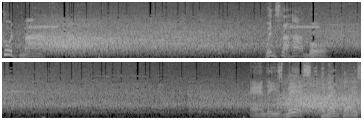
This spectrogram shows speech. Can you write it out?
Good mark. Wins the handball. And he's missed. The Magpies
